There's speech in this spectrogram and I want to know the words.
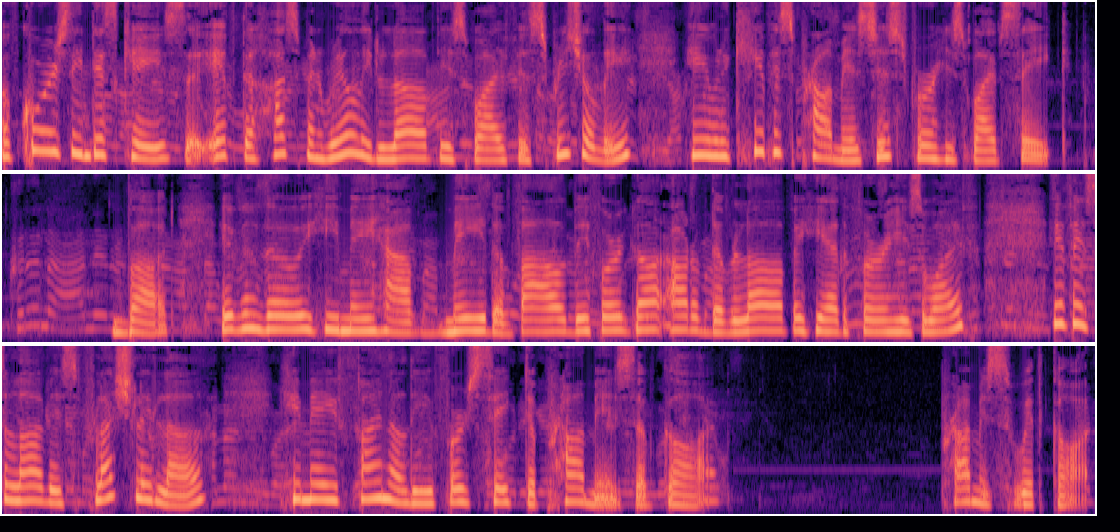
Of course, in this case, if the husband really loved his wife spiritually, he would keep his promise just for his wife's sake. But even though he may have made a vow before God out of the love he had for his wife, if his love is fleshly love, he may finally forsake the promise of God. Promise with God.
